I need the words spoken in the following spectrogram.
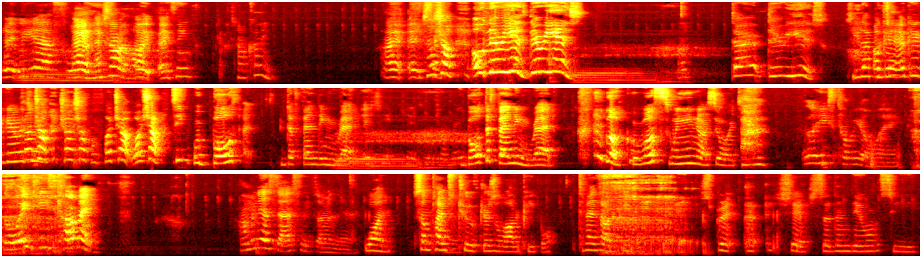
Wait, we have four. Hey, he's not. Wait, I think. It's not coming. I. It's. Oh, there he is. There he is. There, there he is. See that? Okay, okay, okay. it Sean, Sean, Sean, Sean, watch out, watch out. See, we're both defending red. Is he, is both defending red. Look, we're both swinging our swords. No, he's coming away. No, wait, he's coming. How many assassins are there? One, sometimes two if there's a lot of people. It depends on the people. sprint uh, shift so then they won't see.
